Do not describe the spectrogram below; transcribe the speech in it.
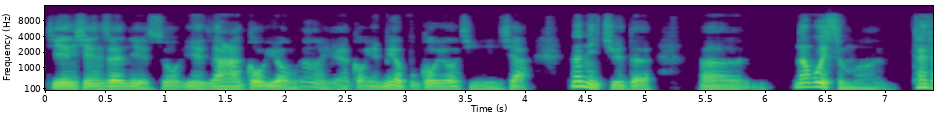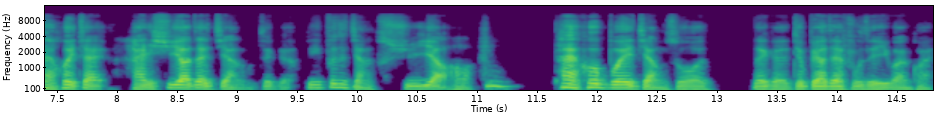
今天先生也说也让他够用了，嗯也够，也没有不够用的情形下，那你觉得呃，那为什么太太会在还需要再讲这个？并不是讲需要哈，嗯他还会不会讲说那个就不要再付这一万块？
